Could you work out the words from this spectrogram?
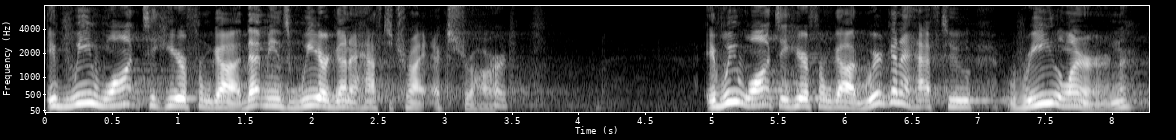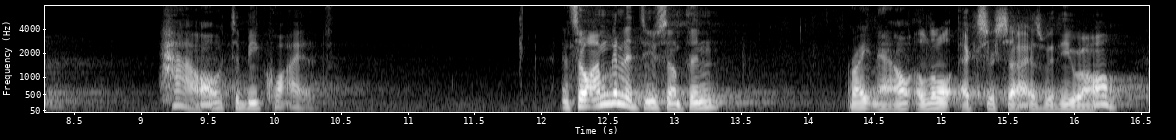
If we want to hear from God, that means we are going to have to try extra hard. If we want to hear from God, we're going to have to relearn how to be quiet. And so I'm going to do something right now, a little exercise with you all.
